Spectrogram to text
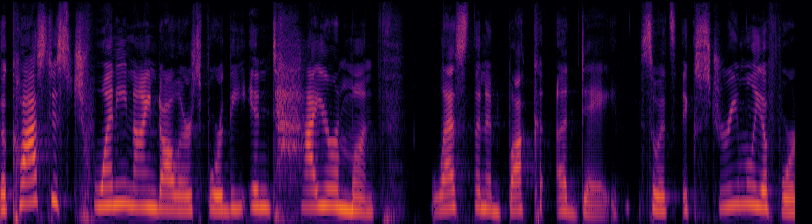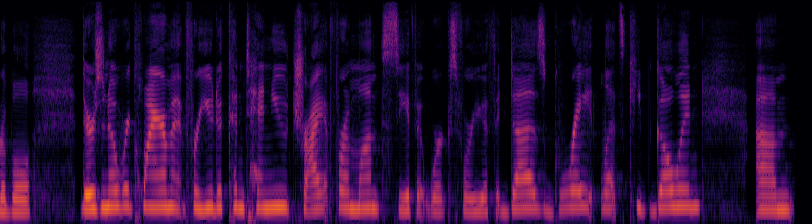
The cost is $29 for the entire month, less than a buck a day. So it's extremely affordable. There's no requirement for you to continue. Try it for a month, see if it works for you. If it does, great. Let's keep going. Um,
